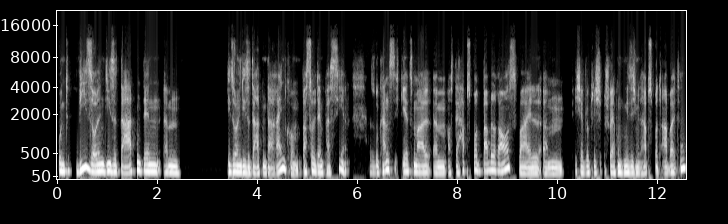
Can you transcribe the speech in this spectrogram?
und wie sollen diese Daten denn ähm, wie sollen diese Daten da reinkommen? Was soll denn passieren? Also du kannst, ich gehe jetzt mal ähm, aus der HubSpot-Bubble raus, weil ähm, ich ja wirklich schwerpunktmäßig mit HubSpot arbeite.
